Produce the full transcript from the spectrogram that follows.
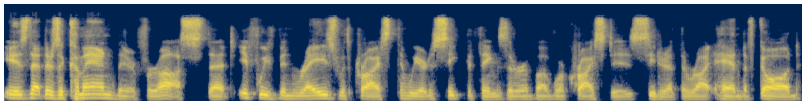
is that there's a command there for us that if we've been raised with Christ, then we are to seek the things that are above where Christ is seated at the right hand of God.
